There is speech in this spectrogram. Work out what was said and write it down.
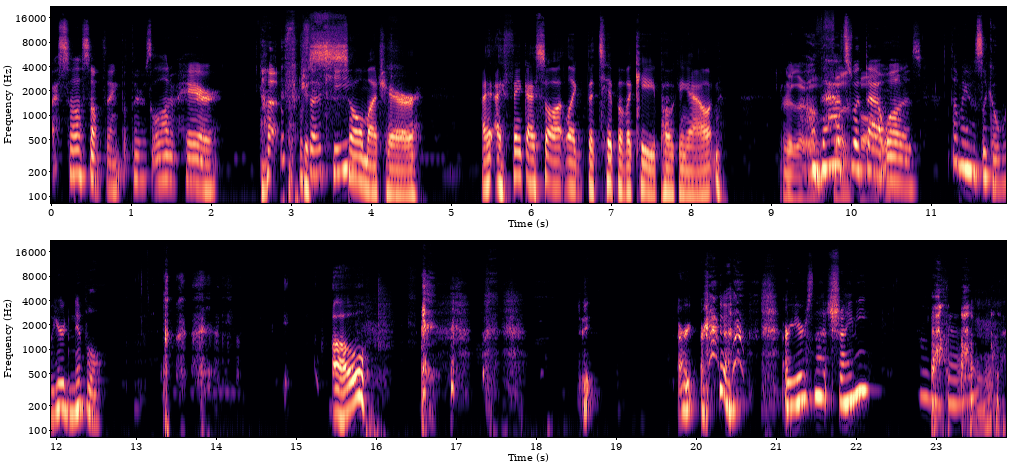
I saw something, but there was a lot of hair. Just so much hair. I, I think I saw it like the tip of a key poking out. oh, that's what that was. I thought maybe it was like a weird nipple. Oh, Are are yours not shiny? Oh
